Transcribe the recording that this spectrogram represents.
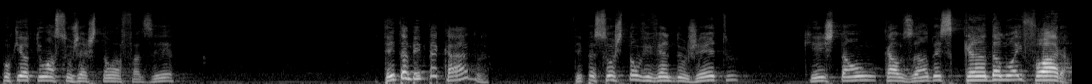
porque eu tenho uma sugestão a fazer. Tem também pecado. Tem pessoas que estão vivendo do jeito que estão causando escândalo aí fora.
